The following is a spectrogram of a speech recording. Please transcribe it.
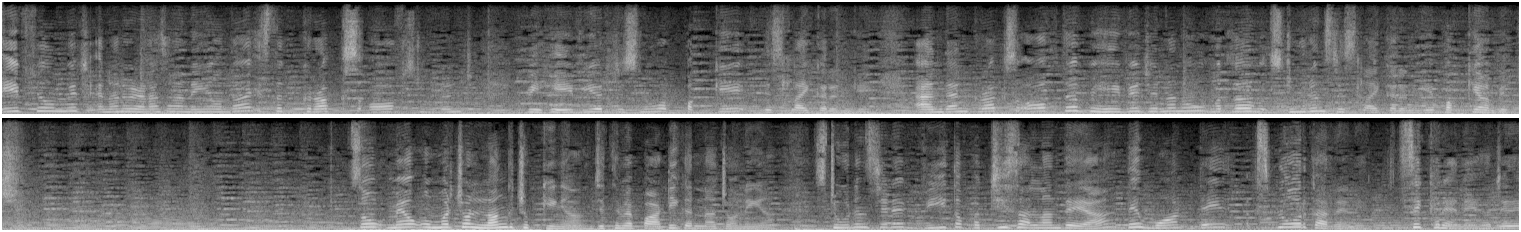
ਇਹ ਫਿਲਮ ਵਿੱਚ ਇਹਨਾਂ ਨੂੰ ਰਹਿਣਾ ਸਹਿਣਾ ਨਹੀਂ ਆਉਂਦਾ ਇਸ ਦਾ ਕਰਕਸ ਆਫ ਸਟੂਡੈਂਟ ਬਿਹੇਵੀਅਰ ਜਿਸ ਨੂੰ ਉਹ ਪੱਕੇ ਡਿਸਲਾਈਕ ਕਰਨਗੇ। ਐਂਡ ਦੈਨ ਕਰਕਸ ਆਫ ਦਾ ਬਿਹੇਵੀਅਰ ਜਿਨ੍ਹਾਂ ਨੂੰ ਮਤਲਬ ਸਟੂਡੈਂਟਸ ਡਿਸਲਾਈਕ ਕਰਨਗੇ ਪੱਕਿਆਂ ਵਿੱਚ। ਸੋ ਮੈਂ ਉਹ ਉਮਰ ਚੋਂ ਲੰਘ ਚੁੱਕੀ ਆ ਜਿੱਥੇ ਮੈਂ ਪਾਰਟੀ ਕਰਨਾ ਚਾਹੁੰਦੀ ਆ ਸਟੂਡੈਂਟਸ ਜਿਹੜੇ 20 ਤੋਂ 25 ਸਾਲਾਂ ਦੇ ਆ ਦੇ ਵਾਂਟ ਦੇ ਐਕਸਪਲੋਰ ਕਰ ਰਹੇ ਨੇ, ਸਿੱਖ ਰਹੇ ਨੇ, ਹਜੇ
